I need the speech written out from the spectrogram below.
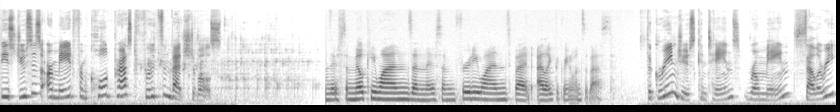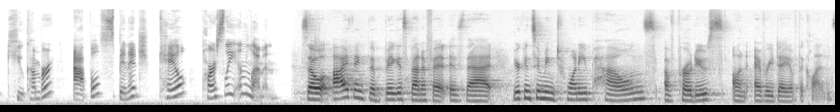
These juices are made from cold pressed fruits and vegetables. There's some milky ones and there's some fruity ones, but I like the green ones the best. The green juice contains romaine, celery, cucumber, apple, spinach, kale, parsley, and lemon. So I think the biggest benefit is that you're consuming 20 pounds of produce on every day of the cleanse.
